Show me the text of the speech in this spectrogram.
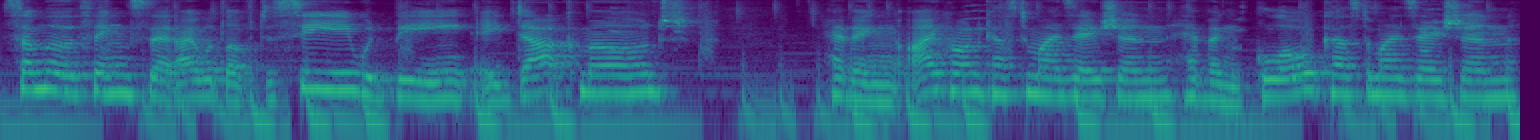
Some of the things that I would love to see would be a dark mode, having icon customization, having glow customization,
